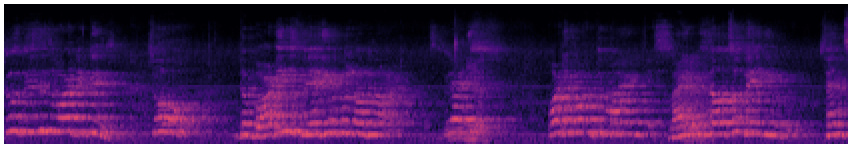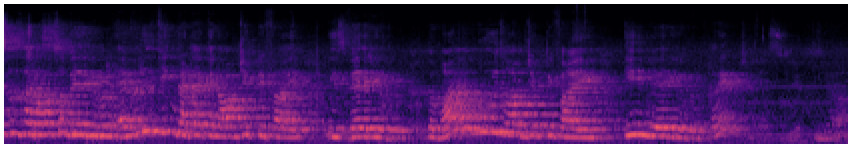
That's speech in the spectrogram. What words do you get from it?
so this is what it is. So the body is variable or not? Yes. What about the mind? Yes. Mind is also variable. Senses are also variable. Everything that I can objectify is variable. The one who is objectifying, invariable, correct? Yes. Yeah.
